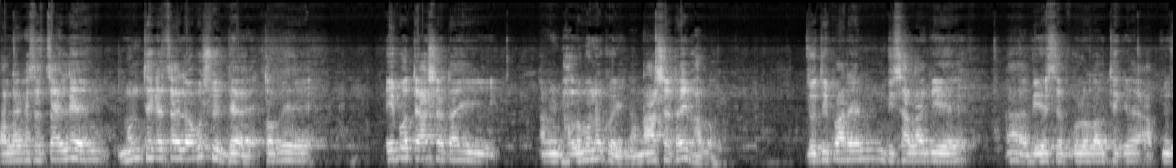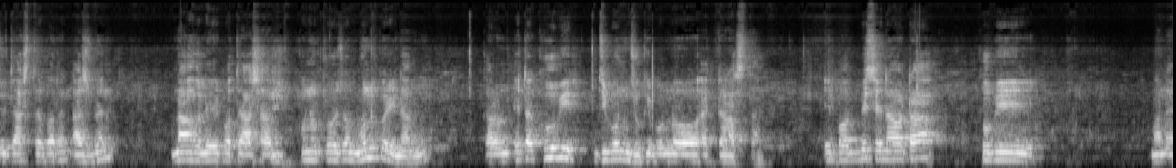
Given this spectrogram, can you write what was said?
আল্লাহর কাছে চাইলে, মন থেকে চাইলে অবশ্যই দেয়, তবে এই পথে আসাটাই আমি ভালো মনে করি না না আসাটাই ভালো। যদি পারেন ভিসা লাগিয়ে হ্যাঁ বিএসএফ গ্লোবাল থেকে আপনি যদি আসতে পারেন আসবেন। না হলে এই পথে আসার কোনো প্রয়োজন মনে করি না আমি কারণ এটা খুবই জীবন ঝুঁকিপূর্ণ একটা রাস্তা। এই পথ বেছে নেওয়াটা খুবই মানে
